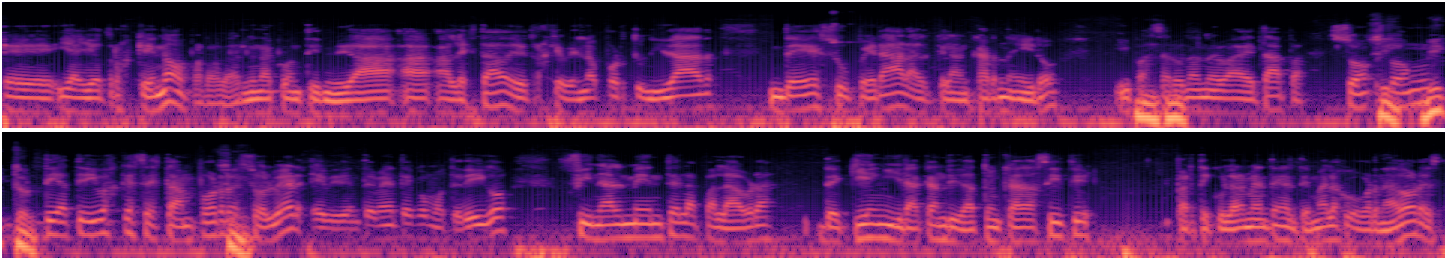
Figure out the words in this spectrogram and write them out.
eh, y hay otros que no, para darle una continuidad al Estado, y otros que ven la oportunidad de superar al clan Carneiro y pasar a una nueva etapa. Son, son diatribas que se están por resolver. Evidentemente, como te digo, finalmente la palabra de quién irá candidato en cada sitio, particularmente en el tema de los gobernadores,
